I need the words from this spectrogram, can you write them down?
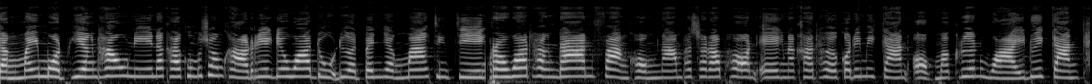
ยังไม่หมดเพียงเท่านี้นะคะ คุณผู้ชมคะเรียกได้ว่าดุเดือดเป็นอย่างมากจริง ๆ เพราะว่าทางด้านฝั่งของน้ำพัชรพรเองนะคะ เธอก็ได้มีการออกมาเคลื่อนไหวด้วยการแค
